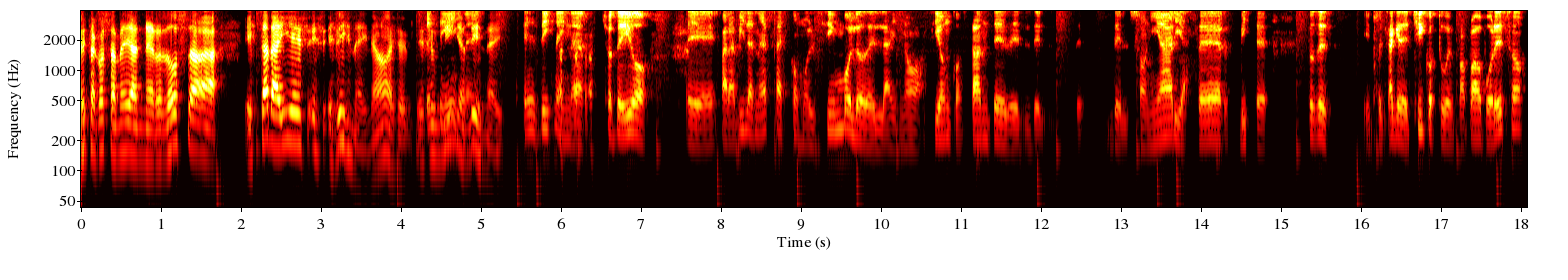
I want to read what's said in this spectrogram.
esta cosa media nerdosa, estar ahí es, es, Disney, ¿no? Es, un niño en Disney. Es Disney nerd. Yo te digo, eh, para mí la NASA es como el símbolo de la innovación constante, del, del, del soñar y hacer, ¿viste? Entonces, y pensá que de chico estuve empapado por eso.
